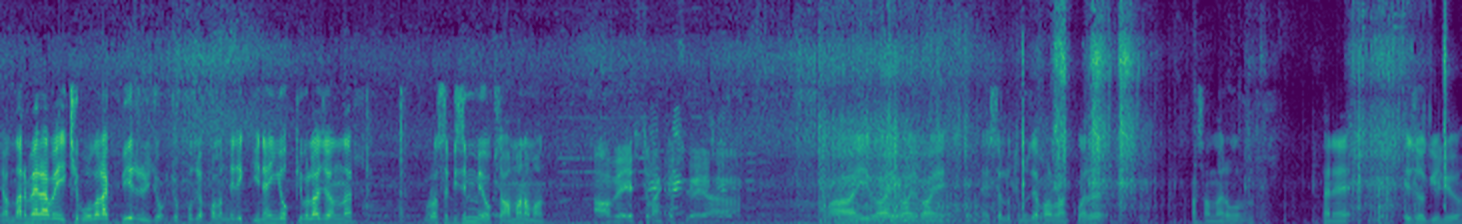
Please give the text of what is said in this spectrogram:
Canlar merhaba ekip olarak bir jokul yapalım dedik. İnen yok gibi la canlar. Burası bizim mi yoksa aman aman. Abi restoran kasıyor ya. Vay vay vay vay. Neyse lootumuzu yapalım rankları. Hasanları vururuz. Bir tane Ezo geliyor.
